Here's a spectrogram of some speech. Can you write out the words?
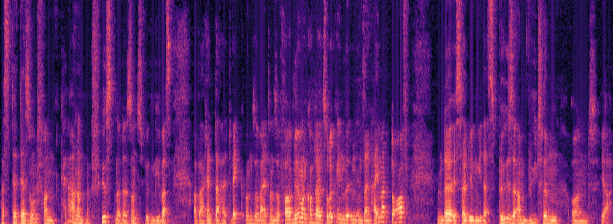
was, der, der Sohn von, keine Ahnung, einem Fürsten oder sonst irgendwie was, aber rennt da halt weg und so weiter und so fort. Und irgendwann kommt er halt zurück in, in, in sein Heimatdorf und da ist halt irgendwie das Böse am Wüten und ja.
